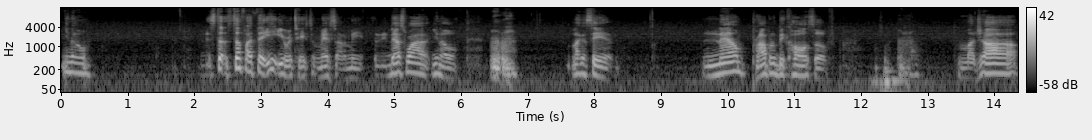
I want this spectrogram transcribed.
You know, stuff stuff like that. It irritates the mess out of me. That's why you know, like I said, now probably because of my job,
